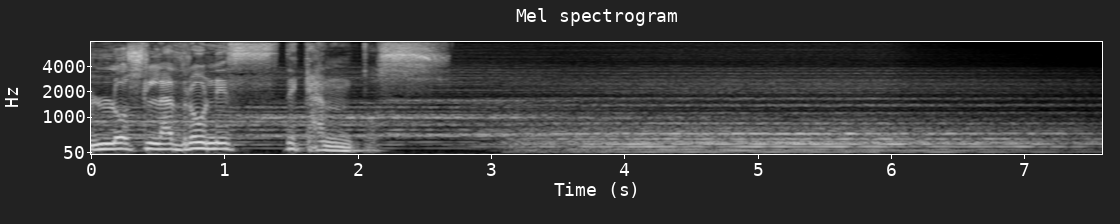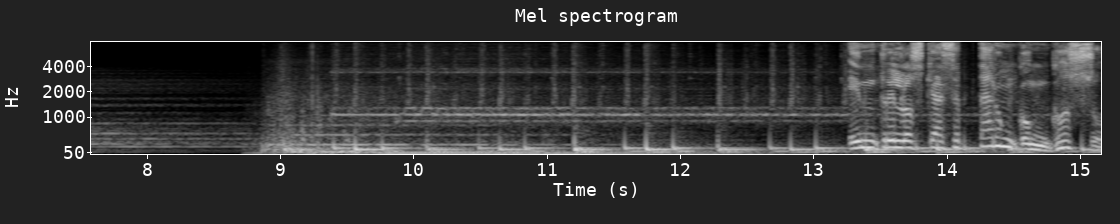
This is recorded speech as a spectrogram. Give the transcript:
Los ladrones de cantos. Entre los que aceptaron con gozo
